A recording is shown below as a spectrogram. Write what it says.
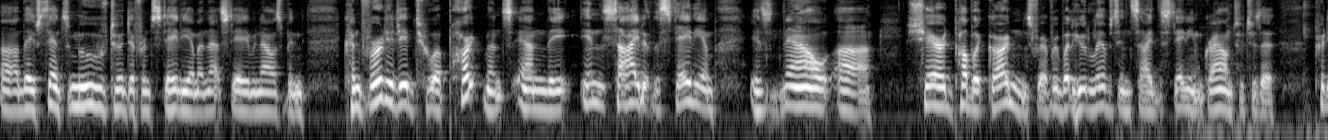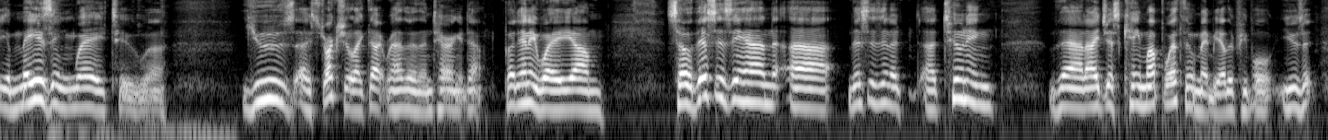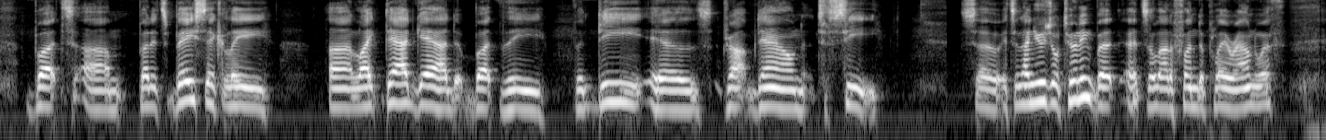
Uh, they've since moved to a different stadium, and that stadium now has been converted into apartments. And the inside of the stadium is now uh, shared public gardens for everybody who lives inside the stadium grounds, which is a pretty amazing way to uh, use a structure like that rather than tearing it down. But anyway, um, so this is in uh, this is in a, a, tuning that I just came up with, or maybe other people use it, but um, but it's basically uh, like DADGAD, but the the D is dropped down to C. So it's an unusual tuning, but it's a lot of fun to play around with.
